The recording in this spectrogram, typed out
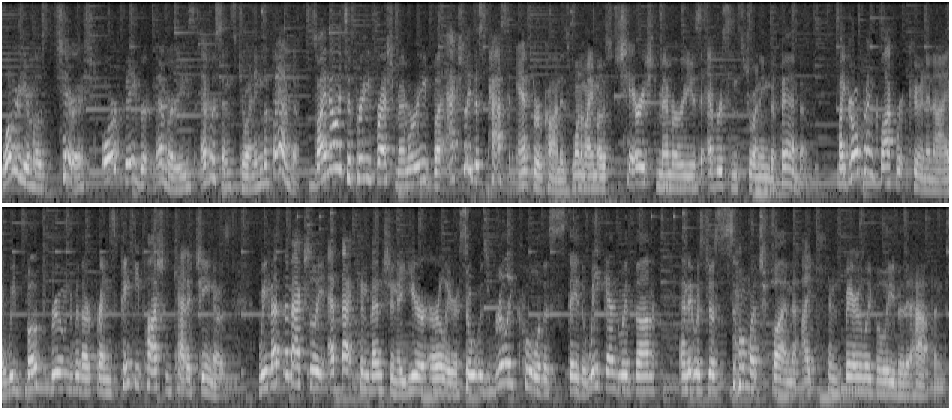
What are your most cherished or favorite memories ever since joining the fandom? So I know it's a pretty fresh memory, but actually this past Anthrocon is one of my most cherished memories ever since joining the fandom. My girlfriend Clockwork Coon and I, we both roomed with our friends Pinkie Posh and Catachino's, we met them actually at that convention a year earlier, so it was really cool to stay the weekend with them, and it was just so much fun, I can barely believe that it happened.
